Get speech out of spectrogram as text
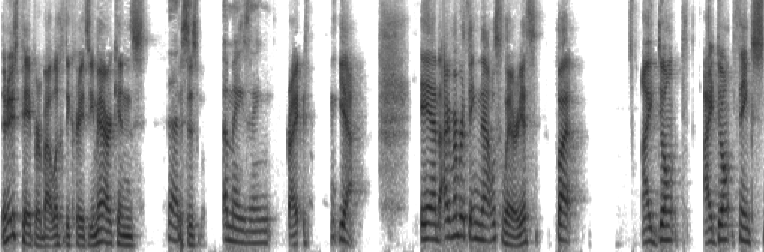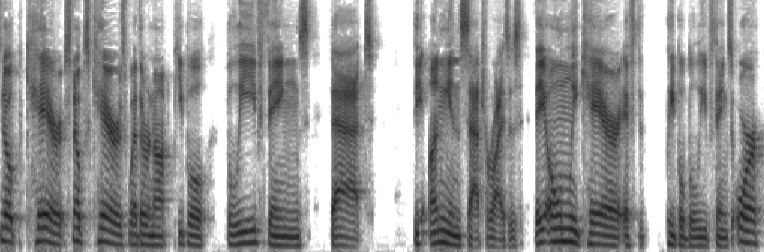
their newspaper about look at the crazy Americans. That's this is amazing. right. yeah, and I remember thinking that was hilarious, but I don't. I don't think Snope care Snopes cares whether or not people believe things that the Onion satirizes. They only care if the people believe things, or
